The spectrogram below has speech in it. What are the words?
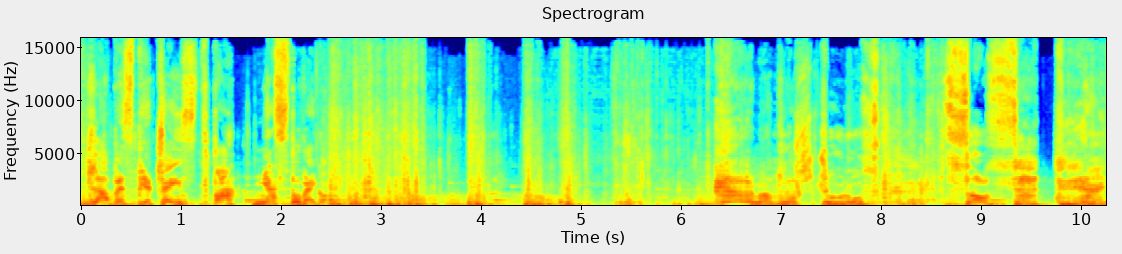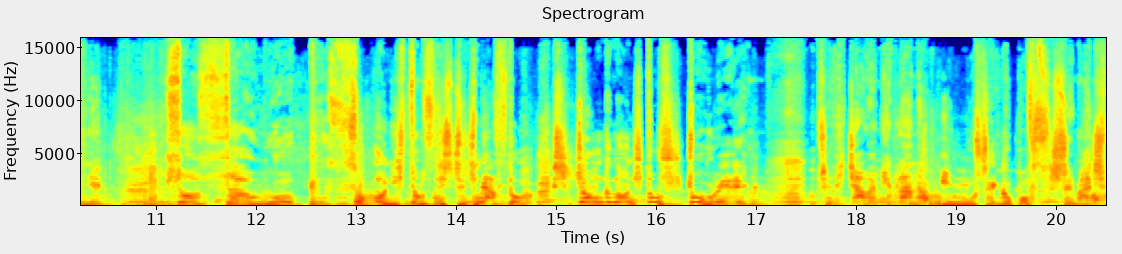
Dla bezpieczeństwa miastowego. Karma dla szczurów! Co za dranie! Co za łobuz! Oni chcą zniszczyć miasto! Ściągnąć tu szczury! Przewidziałem ich plan i muszę go powstrzymać.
